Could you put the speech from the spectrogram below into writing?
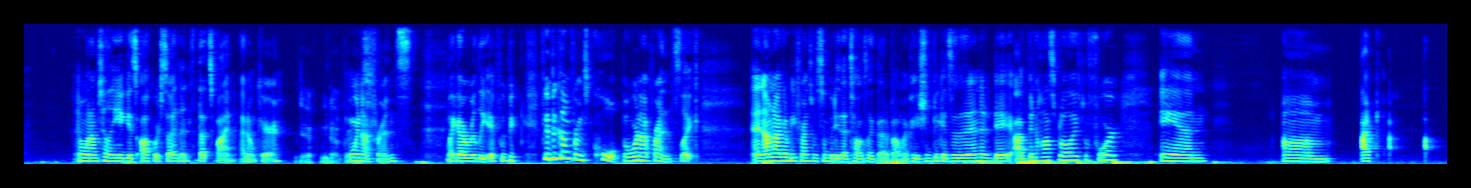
And when I'm telling you it gets awkward silence, that's fine. I don't care. yeah, we're not friends. We're not friends. Like I really, if we be, if we become friends, cool. But we're not friends. Like, and I'm not gonna be friends with somebody that talks like that about my patients because at the end of the day, I've been hospitalized before, and um, I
